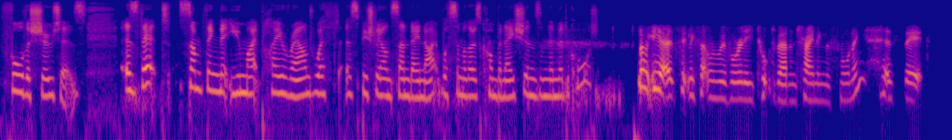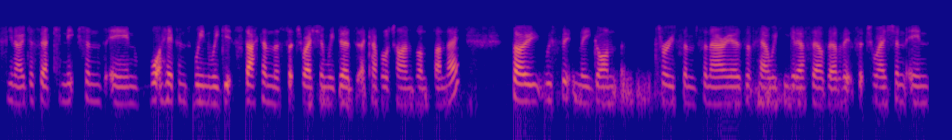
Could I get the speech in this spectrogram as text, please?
for the shooters. Is that something that you might play around with, especially on Sunday night, with some of those combinations in the midcourt? Look, yeah, it's certainly something we've already talked about in training this morning. Is that you know just our connections and what happens when we get stuck in the situation we did a couple of times on Sunday. So we've certainly gone through some scenarios of how we can get ourselves out of that situation, and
